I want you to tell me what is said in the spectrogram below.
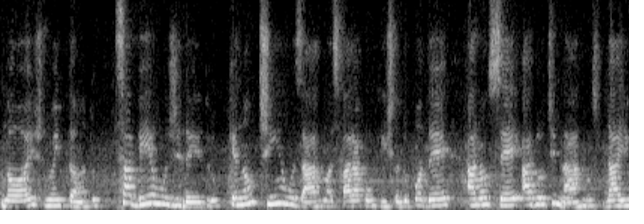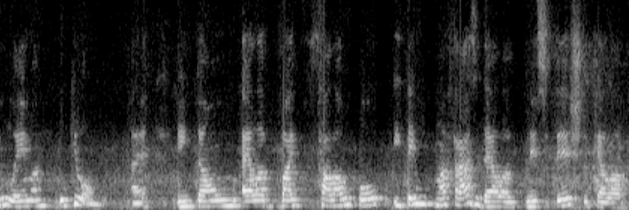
Nós, no entanto, sabíamos de dentro que não tínhamos armas para a conquista do poder a não ser aglutinarmos, daí o lema do quilombo. Né? Então, ela vai falar um pouco, e tem uma frase dela nesse texto que ela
